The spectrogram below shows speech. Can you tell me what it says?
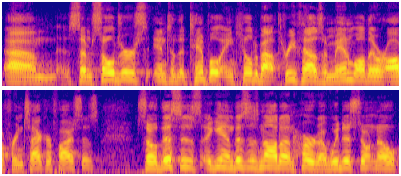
um, some soldiers into the temple and killed about 3,000 men while they were offering sacrifices. So, this is, again, this is not unheard of. We just don't know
